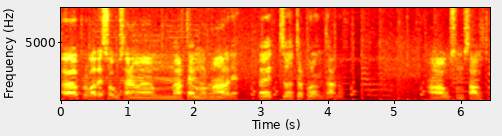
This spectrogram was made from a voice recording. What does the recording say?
Eh, prova adesso a usare un martello, normale. Eh, sono troppo lontano. Ah, usa un salto.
